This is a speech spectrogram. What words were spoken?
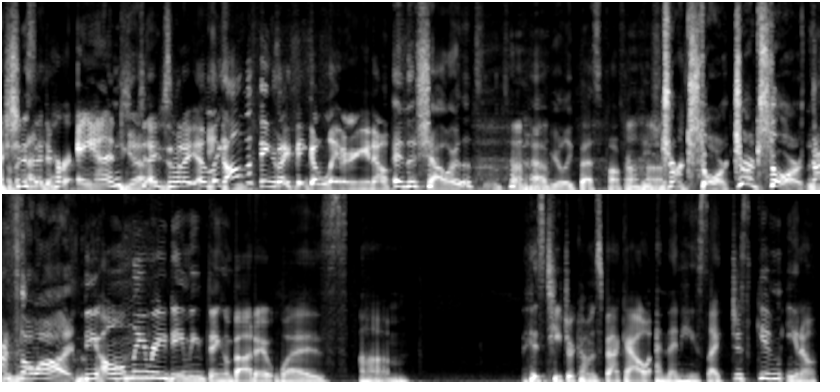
I should have said to her, and Yeah. I just want to like all the things I think of later, you know. In the shower, that's, that's when you have your like best confrontation. Jerk store, jerk store. That's the line. The only redeeming thing about it was um, his teacher comes back out, and then he's like, "Just give me, you know."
